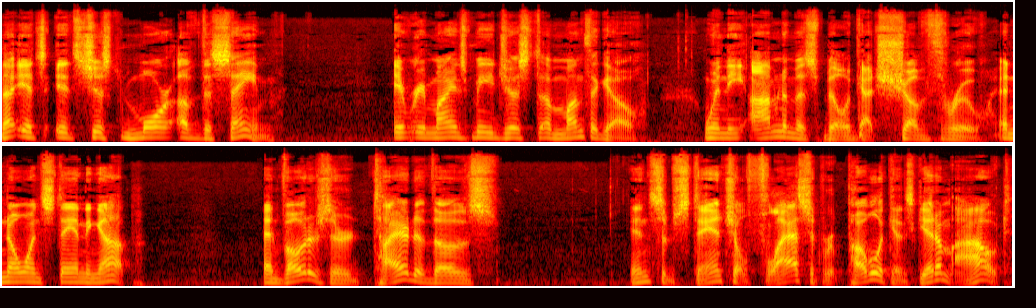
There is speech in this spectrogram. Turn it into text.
No, It's it's just more of the same. It reminds me just a month ago when the omnibus bill got shoved through and no one's standing up. And voters are tired of those insubstantial, flaccid Republicans. Get them out.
